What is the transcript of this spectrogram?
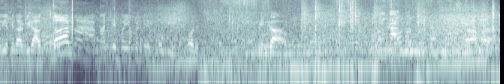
Podía quedar virado. ¡Toma! Más tiempo aí a perder un pouquinho. Jódete. Vengao. Venga, unos Toma.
